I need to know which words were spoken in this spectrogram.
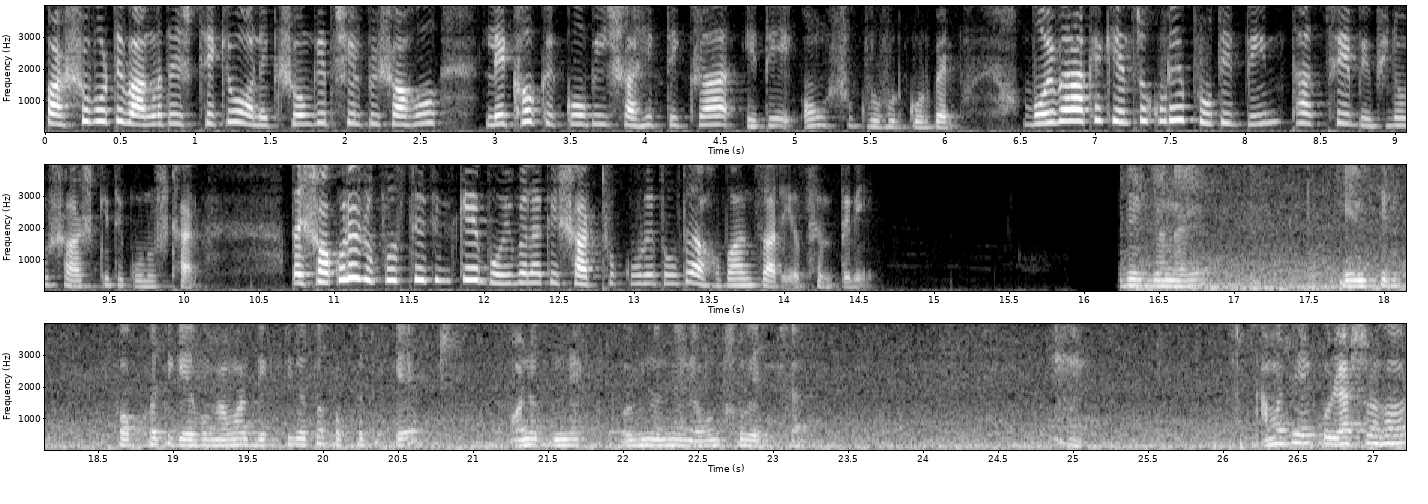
পার্শ্ববর্তী বাংলাদেশ থেকেও অনেক সংগীত শিল্পী সহ লেখক, কবি, সাহিত্যিকরা এতে অংশগ্রহণ করবেন। বইমেলাকে কেন্দ্র করে প্রতিদিন থাকছে বিভিন্ন সাংস্কৃতিক অনুষ্ঠান। তাই সকলের উপস্থিতিকে বইমেলাকে সার্থক করে তুলতে আহ্বান জানিয়েছেন তিনি। দের জানাই কেএমসির পক্ষ থেকে এবং আমার ব্যক্তিগত পক্ষ থেকে অনেক অনেক অভিনন্দন এবং শুভেচ্ছা। আমাদের কৈলাস শহর,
